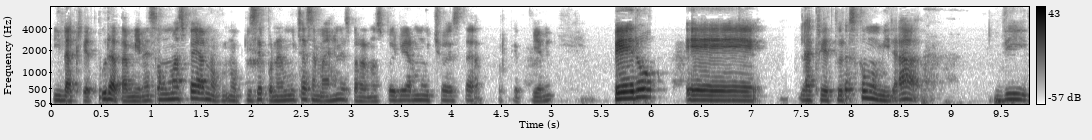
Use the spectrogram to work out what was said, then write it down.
y la criatura también es aún más fea, no, no quise poner muchas imágenes para no spoilear mucho esta porque tiene, pero eh, la criatura es como, mira, di,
